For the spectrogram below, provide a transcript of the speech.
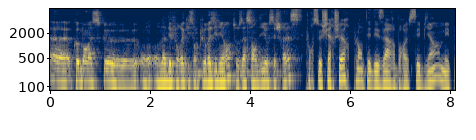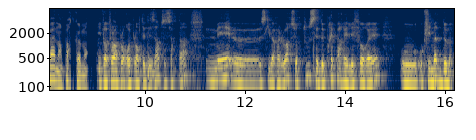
euh, comment est-ce que euh, on, a des forêts qui sont plus résilientes aux incendies, aux sécheresses Pour ce chercheur, planter des arbres, c'est bien, mais pas n'importe comment. Il va falloir replanter des arbres, c'est certain, mais euh, ce qu'il va falloir surtout, c'est de préparer les forêts au, climat de demain.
